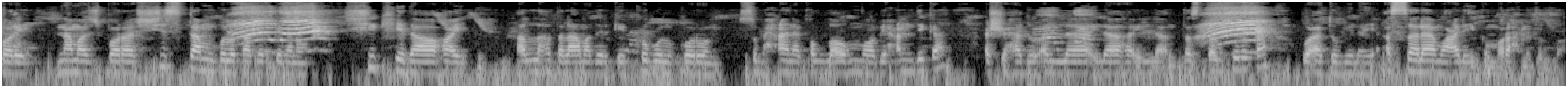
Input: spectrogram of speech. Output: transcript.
পড়ে, নামাজ পড়ার সিস্টেমগুলো তাদেরকে যেন শিখিয়ে দেওয়া হয়। আল্লাহ তালা আমাদেরকে কবুল করুন। সুবহানাক আল্লাহুম্মা বিহামদিকা, আশহাদু ইল্লা আসসালামু আলাইকুম রাহমাতুল্লাহ।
